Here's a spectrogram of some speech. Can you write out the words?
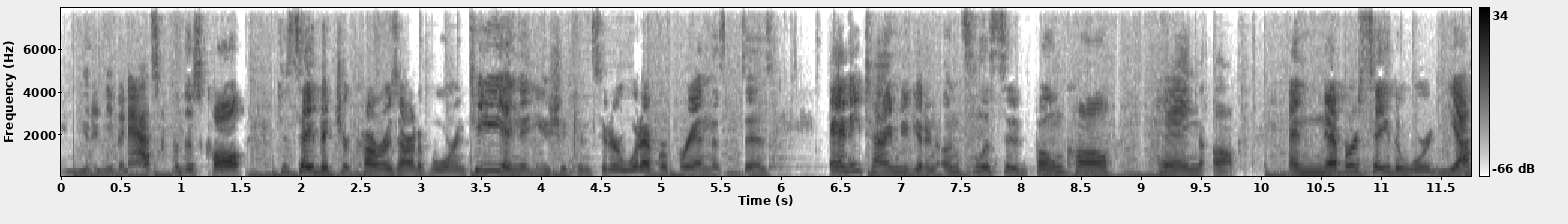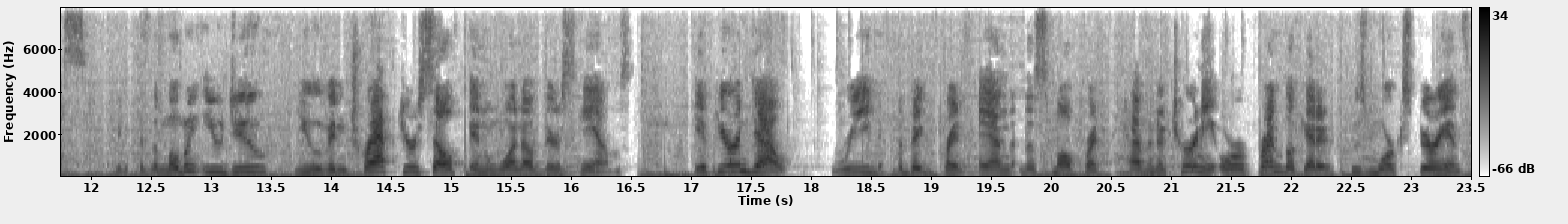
and you didn't even ask for this call to say that your car is out of warranty and that you should consider whatever brand this is. Anytime you get an unsolicited phone call, hang up and never say the word yes because the moment you do, you've entrapped yourself in one of their scams. If you're in doubt, read the big print and the small print. Have an attorney or a friend look at it who's more experienced.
